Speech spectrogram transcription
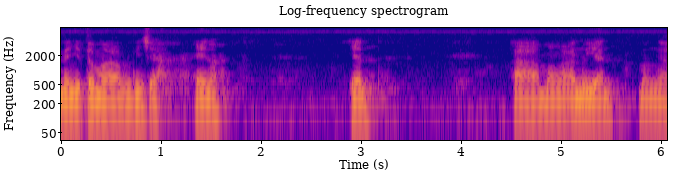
kaprobinsya. ito mga kaprobinsya. Ayun o. Yan. Ah, mga ano yan, mga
